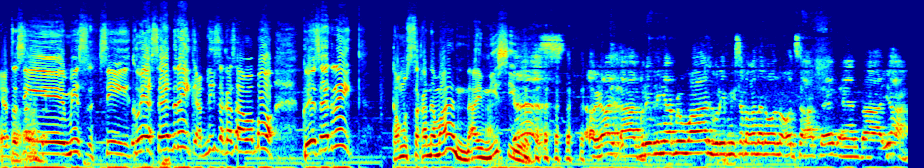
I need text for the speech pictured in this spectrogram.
Ito si Miss, si Kuya Cedric. At least nakasama po. Kuya Cedric, kamusta ka naman? I miss you. Alright, uh, good evening everyone. Good evening sa mga nanonood sa atin. And uh, yeah,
